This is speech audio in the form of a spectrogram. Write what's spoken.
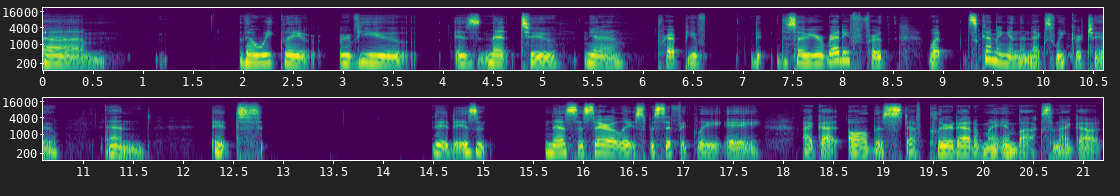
um, the weekly review is meant to, you know, prep you so you're ready for what's coming in the next week or two, and it's it isn't necessarily specifically a I got all this stuff cleared out of my inbox and I got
